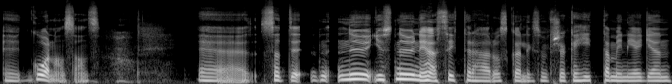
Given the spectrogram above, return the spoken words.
eh, går någonstans. Eh, så att nu, just nu när jag sitter här och ska liksom försöka hitta min egen,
